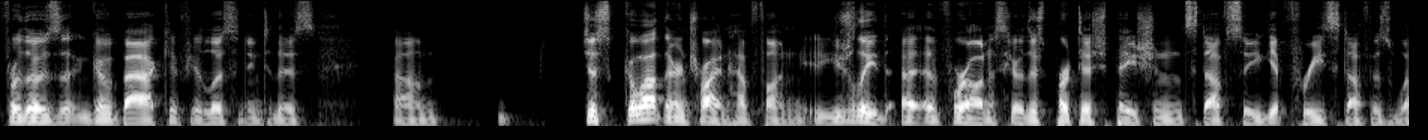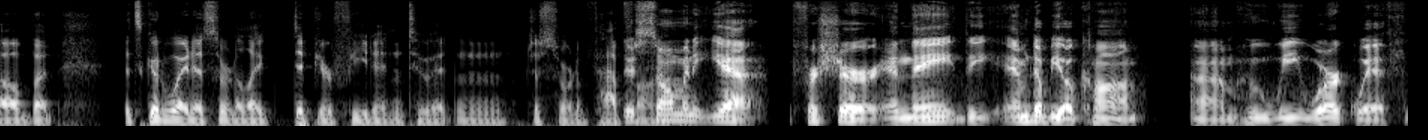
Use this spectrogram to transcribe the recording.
for those that go back, if you're listening to this, um, just go out there and try and have fun. Usually, uh, if we're honest here, there's participation stuff, so you get free stuff as well. But it's a good way to sort of like dip your feet into it and just sort of have There's fun. so many, yeah, for sure. And they, the MWO Comp, um, who we work with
